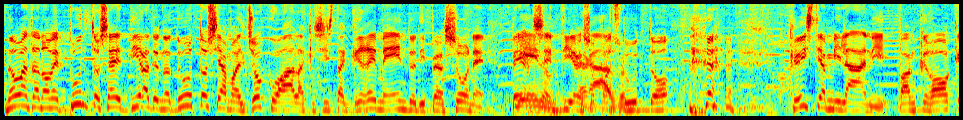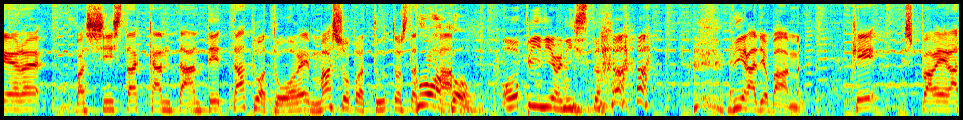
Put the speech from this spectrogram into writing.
99.6 di Radio Nodurto, siamo al gioco ala che si sta gremendo di persone per Pieno, sentire soprattutto Cristian Milani, punk rocker, bassista, cantante, tatuatore, ma soprattutto stasera Cuoco. opinionista di Radio Bam che sparerà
